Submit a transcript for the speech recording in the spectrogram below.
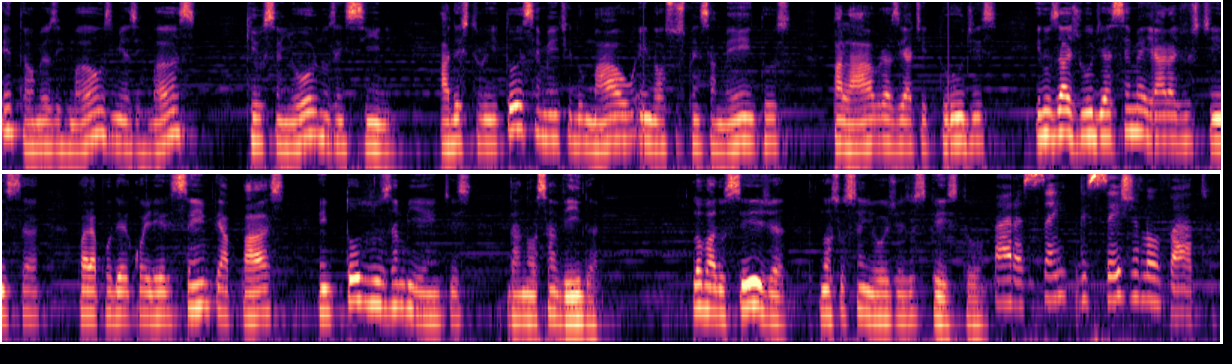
Então, meus irmãos e minhas irmãs, que o Senhor nos ensine a destruir toda semente do mal em nossos pensamentos, palavras e atitudes e nos ajude a semear a justiça para poder colher sempre a paz em todos os ambientes da nossa vida. Louvado seja nosso Senhor Jesus Cristo. Para sempre seja louvado.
